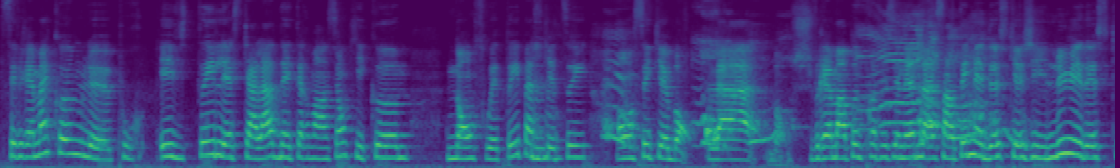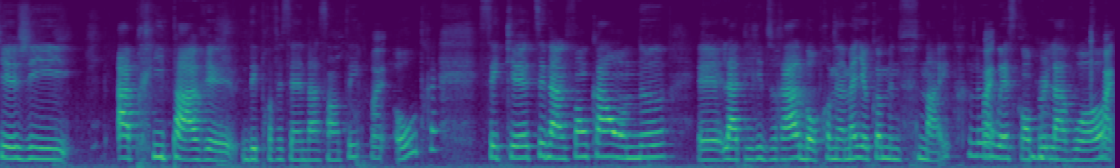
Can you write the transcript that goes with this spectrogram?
c'est vraiment comme le, pour éviter l'escalade d'intervention qui est comme non souhaitée parce que, tu sais, on sait que, bon, la, bon, je suis vraiment pas une professionnelle de la santé, mais de ce que j'ai lu et de ce que j'ai appris par euh, des professionnels de la santé Ouais. autres, c'est que, tu sais, dans le fond, quand on a euh, la péridurale, bon, premièrement, il y a comme une fenêtre, là, Ouais. où est-ce qu'on peut l'avoir. Ouais.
